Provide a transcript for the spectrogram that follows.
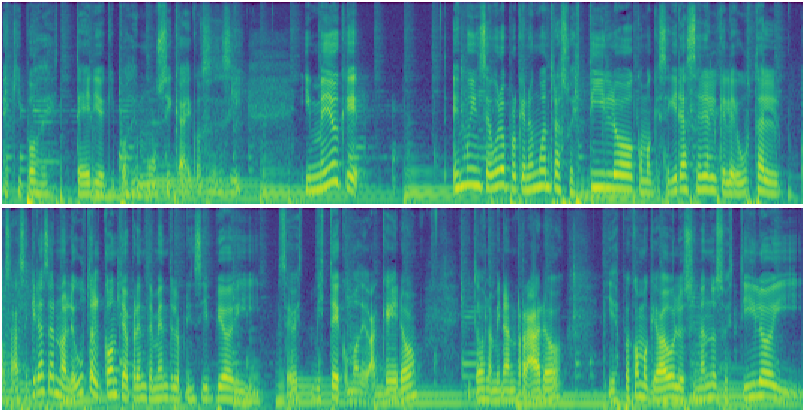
equipos de estéreo, equipos de música y cosas así. Y medio que es muy inseguro porque no encuentra su estilo, como que se quiere hacer el que le gusta el... O sea, se quiere hacer, no, le gusta el country aparentemente al principio y se viste como de vaquero y todos lo miran raro. Y después como que va evolucionando su estilo y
